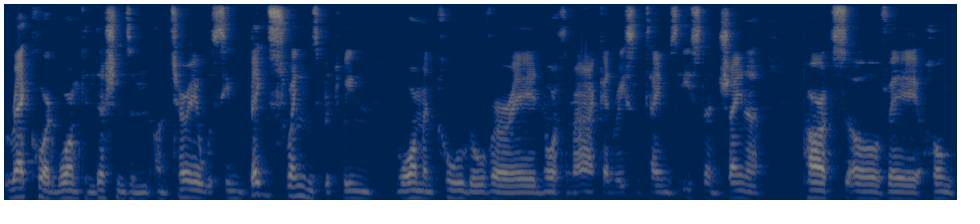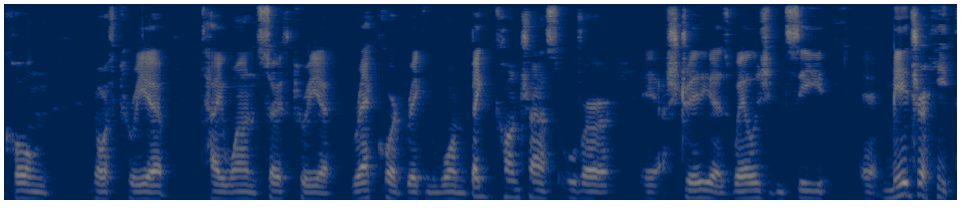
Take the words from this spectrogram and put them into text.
record warm conditions in Ontario. We've seen big swings between warm and cold over uh, North America in recent times, Eastern China, parts of uh, Hong Kong, North Korea, Taiwan, South Korea, record breaking warm. Big contrast over uh, Australia as well. As you can see, uh, major heat,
